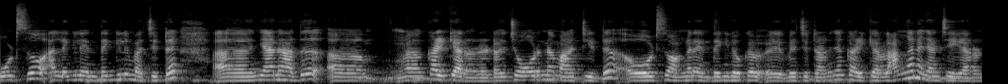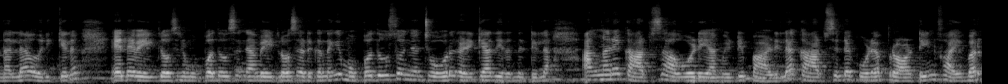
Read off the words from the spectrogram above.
ഓട്സോ അല്ലെങ്കിൽ എന്തെങ്കിലും വെച്ചിട്ട് ഞാൻ അത് കഴിക്കാറുണ്ട് കേട്ടോ. ചോറിനെ മാറ്റിയിട്ട് ഓട്സോ അങ്ങനെ എന്തെങ്കിലുമൊക്കെ വെച്ചിട്ടാണ് ഞാൻ കഴിക്കാറുള്ളത്. അങ്ങനെ ഞാൻ ചെയ്യാറുണ്ട്. അല്ല ഒരിക്കലും എന്റെ വെയിറ്റ് ലോസിന് മുപ്പത് ദിവസം ഞാൻ വെയിറ്റ് ലോസ് എടുക്കുന്നെങ്കിൽ മുപ്പത് ദിവസവും ഞാൻ ചോറ് കഴിക്കാതിരുന്നിട്ടില്ല. അങ്ങനെ കാർബ്സ് അവോയ്ഡ് ചെയ്യാൻ വേണ്ടി പാടില്ല. കാർബ്സിന്റെ കൂടെ പ്രോട്ടീൻ ഫൈബർ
